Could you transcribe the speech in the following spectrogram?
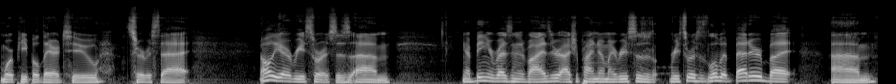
more people there to service that. All the other resources. Um, you know, being a resident advisor, I should probably know my resources, resources a little bit better, but um,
